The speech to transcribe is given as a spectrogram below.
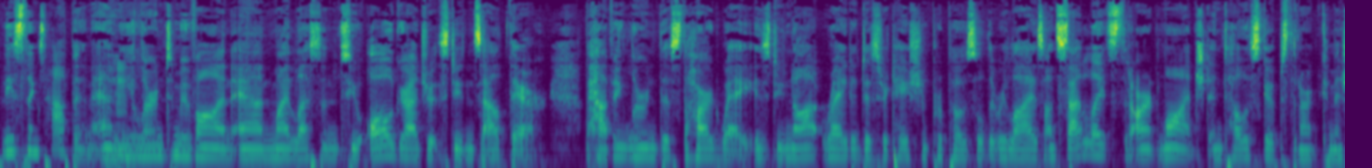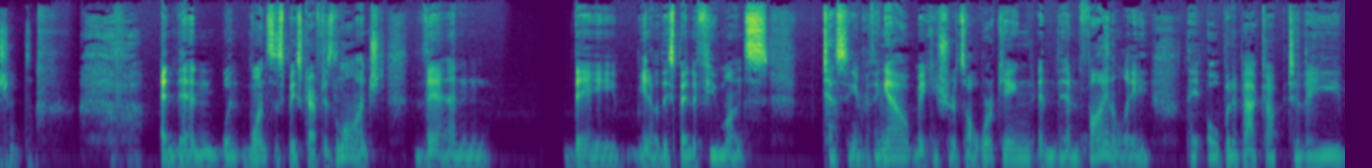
these things happen and mm-hmm. you learn to move on. And my lesson to all graduate students out there, having learned this the hard way, is do not write a dissertation proposal that relies on satellites that aren't launched and telescopes that aren't commissioned. And then when once the spacecraft is launched, then they, you know, they spend a few months testing everything out, making sure it's all working, and then finally they open it back up to the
